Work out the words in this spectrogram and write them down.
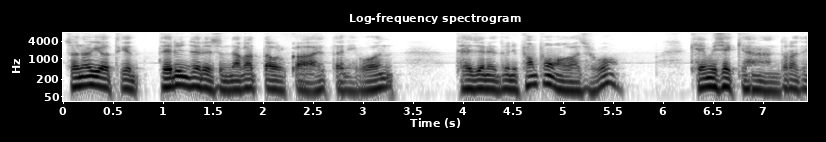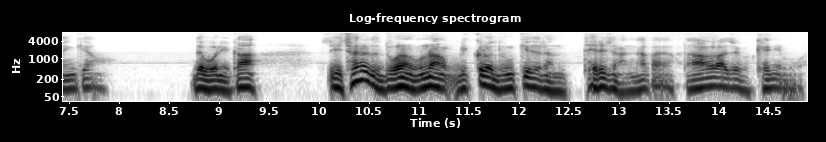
저녁에 어떻게 대륜전에 좀 나갔다 올까 했더니 원 대전에 눈이 펑펑 와가지고 개미 새끼 하나 안 돌아댕겨 근데 보니까 이 천일도 누가 워낙 미끄러 눈길들은 대리전 안 나가요 나가가지고 괜히 뭐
